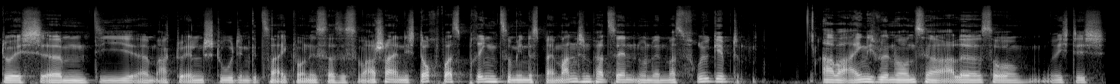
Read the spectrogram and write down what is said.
durch ähm, die ähm, aktuellen Studien gezeigt worden ist, dass es wahrscheinlich doch was bringt, zumindest bei manchen Patienten. Und wenn man es früh gibt, aber eigentlich würden wir uns ja alle so richtig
